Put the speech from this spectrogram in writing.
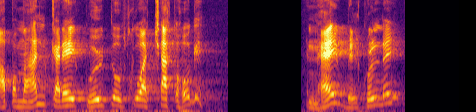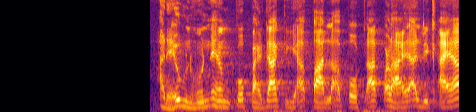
अपमान करे कोई तो उसको अच्छा कहोगे? नहीं, बिल्कुल नहीं। अरे, उन्होंने हमको पैदा किया, पाला, पोसा, पढ़ाया, लिखाया,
